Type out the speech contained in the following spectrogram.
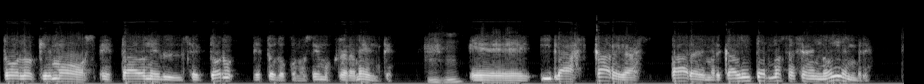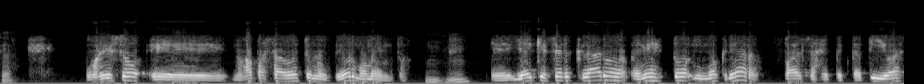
Todo lo que hemos estado en el sector, esto lo conocemos claramente. Eh, y las cargas para el mercado interno se hacen en noviembre. Por eso eh, nos ha pasado esto en el peor momento. y hay que ser claro en esto y no crear falsas expectativas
